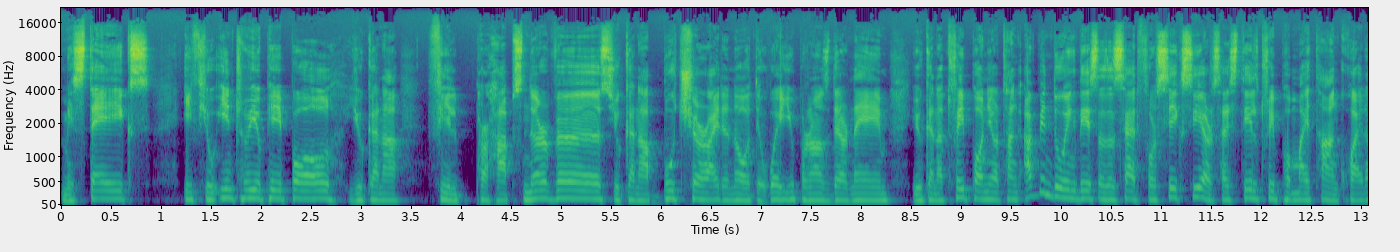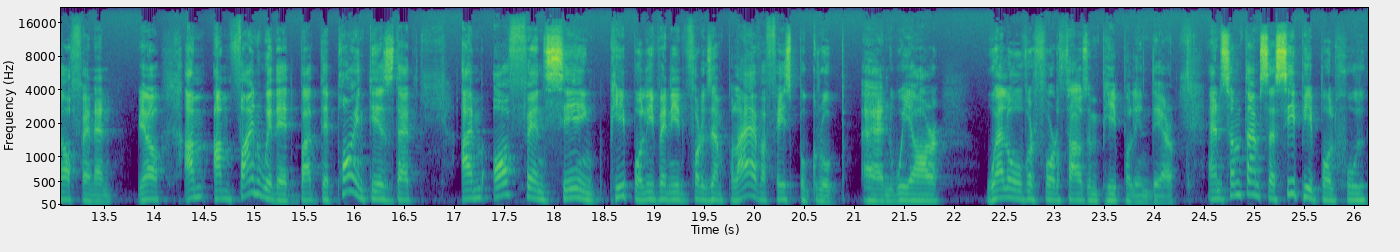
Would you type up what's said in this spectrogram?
mistakes. If you interview people, you're gonna feel perhaps nervous, you're gonna butcher, I don't know, the way you pronounce their name, you're gonna trip on your tongue. I've been doing this, as I said, for six years. I still trip on my tongue quite often, and you know, I'm I'm fine with it. But the point is that I'm often seeing people, even in, for example, I have a Facebook group and we are well over 4,000 people in there. And sometimes I see people who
